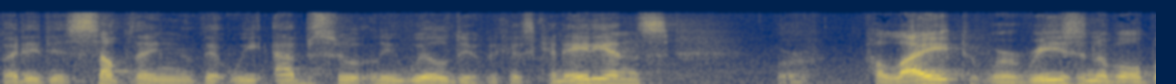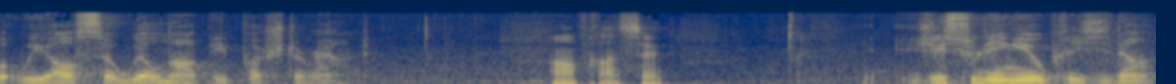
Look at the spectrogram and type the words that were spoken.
but it is something that we absolutely will do, because Canadians were polite, we're reasonable, but we also will not be pushed around. En français. J'ai souligné au Président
